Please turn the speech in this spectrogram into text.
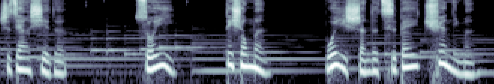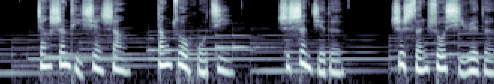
是这样写的：“所以弟兄们，我以神的慈悲劝你们，将身体献上，当作活祭，是圣洁的，是神所喜悦的。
